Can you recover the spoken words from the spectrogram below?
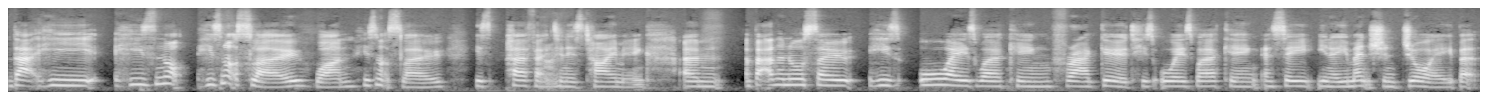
that he he's not he's not slow. One, he's not slow. He's perfect in his timing. Um, but and then also he's always working for our good. He's always working, and so you know you mentioned joy, but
